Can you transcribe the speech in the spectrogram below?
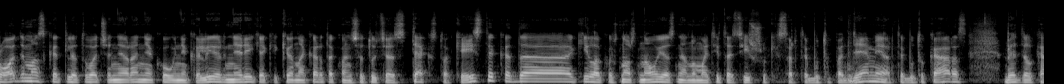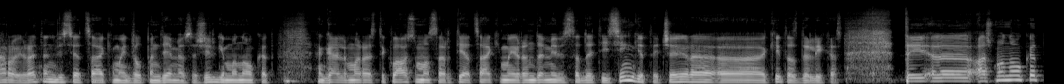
įrodymas, kad Lietuva čia nėra nieko unikali ir nereikia kiekvieną kartą konstitucijos teksto keisti, kada kyla koks nors naujas nenumatytas iššūkis, ar tai būtų pandemija, ar tai būtų karas, bet dėl karo yra ten visi atsakymai, dėl pandemijos aš irgi manau, kad galima rasti klausimas, ar tie atsakymai randami visada teisingi, tai čia yra uh, kitas dalykas. Tai uh, aš manau, kad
